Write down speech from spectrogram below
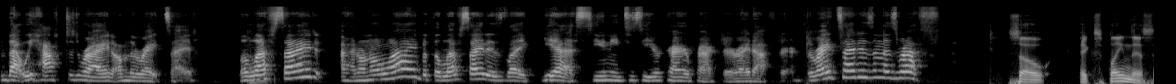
that we have to ride on the right side. The left side, I don't know why, but the left side is like, yes, you need to see your chiropractor right after. The right side isn't as rough. So explain this.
